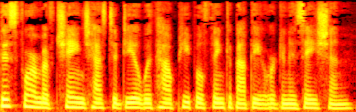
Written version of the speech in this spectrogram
This form of change has to deal with how people think about the organization.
